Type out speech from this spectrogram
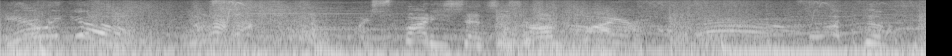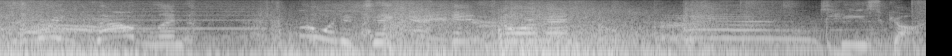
Here we go! My Spidey senses are on fire! What the Green Goblin? No one to take a hint, Norman! And he's gone.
